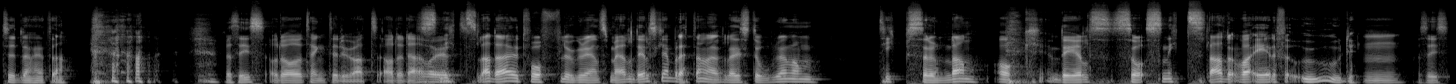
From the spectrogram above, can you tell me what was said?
tydligen heter. Precis, och då tänkte du att ja, det där var ju... Snitslad, där är två flugor i en smäll. Dels ska jag berätta den här lilla historien om tipsrundan. Och dels så snitslad, vad är det för ord? Mm, precis.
